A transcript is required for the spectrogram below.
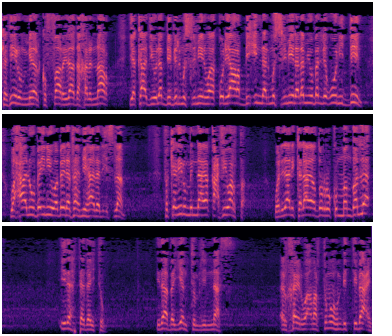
كثير من الكفار إذا دخل النار يكاد يلبي بالمسلمين ويقول يا رب إن المسلمين لم يبلغوني الدين وحالوا بيني وبين فهم هذا الإسلام. فكثير منا يقع في ورطة. ولذلك لا يضركم من ضل إذا اهتديتم. إذا بينتم للناس الخير وأمرتموهم باتباعه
